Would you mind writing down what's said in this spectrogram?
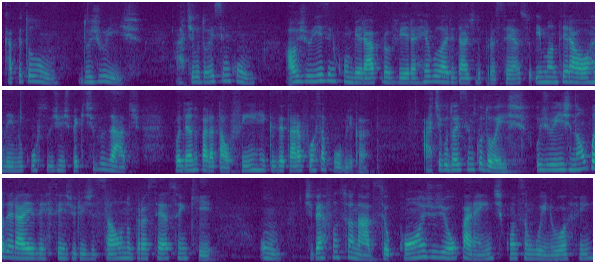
Capítulo 1. Do juiz. Artigo 251. Ao juiz incumbirá prover a regularidade do processo e manter a ordem no curso dos respectivos atos, podendo para tal fim requisitar a força pública. Artigo 252. O juiz não poderá exercer jurisdição no processo em que 1. Um, tiver funcionado seu cônjuge ou parente, consanguíneo ou afim,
